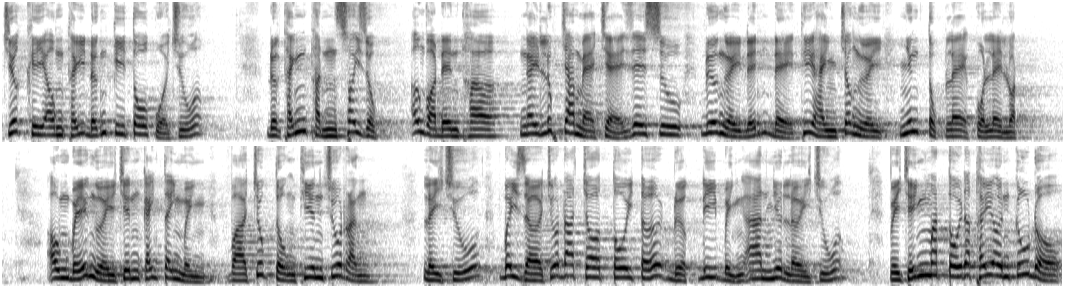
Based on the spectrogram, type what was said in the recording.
trước khi ông thấy đấng Kitô của Chúa. Được Thánh thần xoay dục, ông vào đền thờ ngay lúc cha mẹ trẻ Giêsu đưa người đến để thi hành cho người những tục lệ của lề luật. Ông bế người trên cánh tay mình và chúc tụng Thiên Chúa rằng: Lạy Chúa, bây giờ Chúa đã cho tôi tớ được đi bình an như lời Chúa. Vì chính mắt tôi đã thấy ơn cứu độ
